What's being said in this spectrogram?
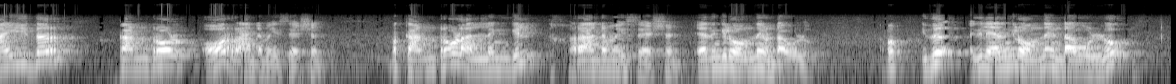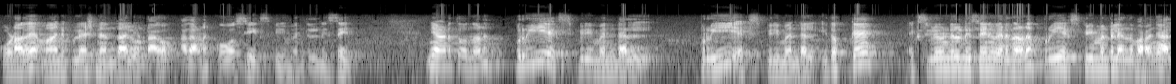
ഐദർ കൺട്രോൾ ഓർ റാൻഡമൈസേഷൻ അപ്പൊ കൺട്രോൾ അല്ലെങ്കിൽ റാൻഡമൈസേഷൻ ഏതെങ്കിലും ഒന്നേ ഉണ്ടാവുള്ളൂ. അപ്പം ഇത് ഇതിൽ ഏതെങ്കിലും ഒന്നേ ഉണ്ടാവുള്ളൂ. കൂടാതെ മാനിപ്പുലേഷൻ എന്തായാലും ഉണ്ടാകും. അതാണ് കോസി എക്സ്പെരിമെന്റൽ ഡിസൈൻ ഇനി അടുത്ത ഒന്നാണ് പ്രീ എക്സ്പെരിമെന്റൽ പ്രീ എക്സ്പെരിമെന്റൽ ഇതൊക്കെ എക്സ്പെരിമെന്റൽ ഡിസൈൻ വരുന്നതാണ്. പ്രീ എക്സ്പെരിമെന്റൽ എന്ന് പറഞ്ഞാൽ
